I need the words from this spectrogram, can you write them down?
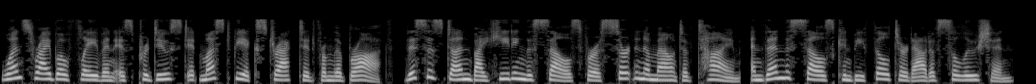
Once riboflavin is produced it must be extracted from the broth, this is done by heating the cells for a certain amount of time, and then the cells can be filtered out of solution.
